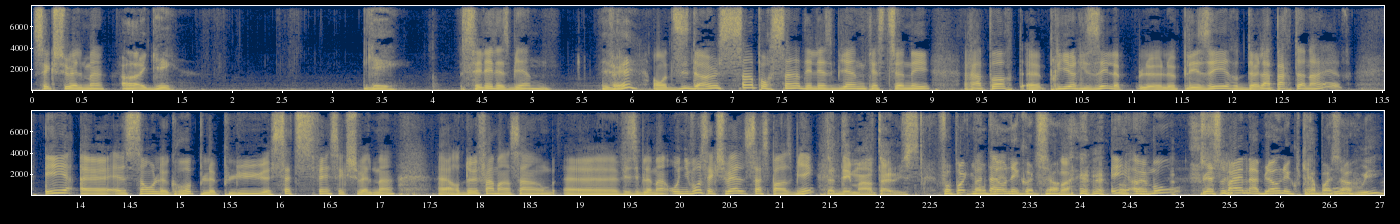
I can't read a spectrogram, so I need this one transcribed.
sexuellement? Ah, gay. Gay. C'est les lesbiennes. C'est vrai? On dit d'un 100% des lesbiennes questionnées rapportent euh, prioriser le, le- le plaisir de la partenaire et euh, elles sont le groupe le plus satisfait sexuellement. Alors deux femmes ensemble, euh, visiblement au niveau sexuel, ça se passe bien. T'as des menteuses. Faut pas que nos Peut-être. blondes écoutent ça. Et un mot J'espère que ma blonde n'écoutera pas ça. Oui.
